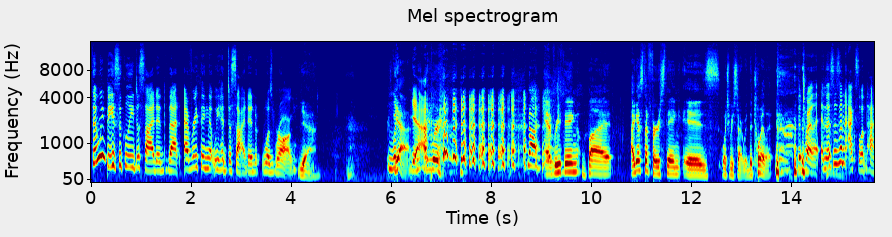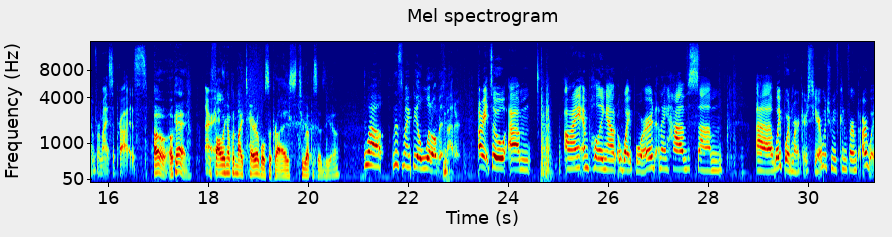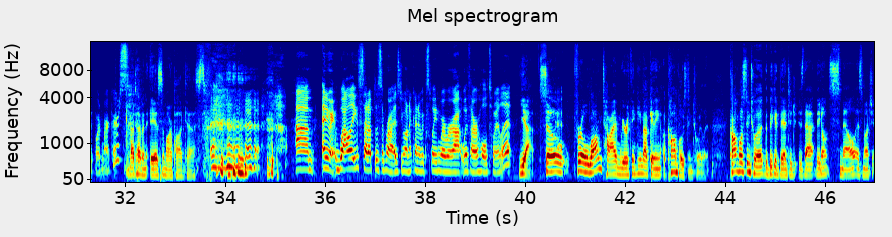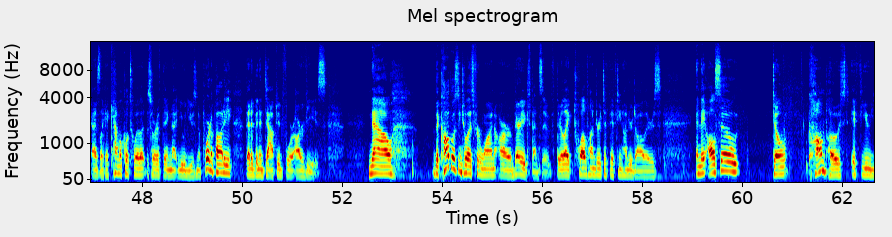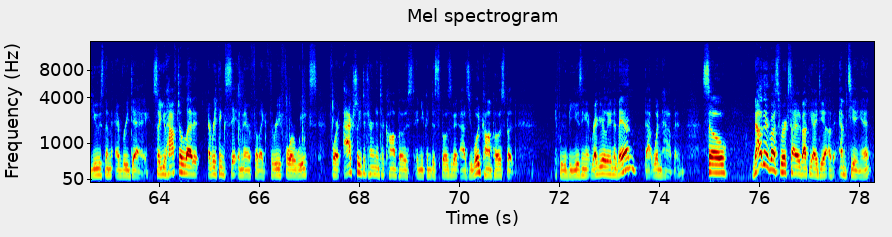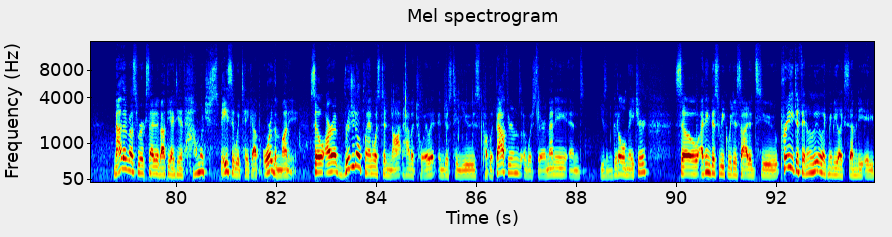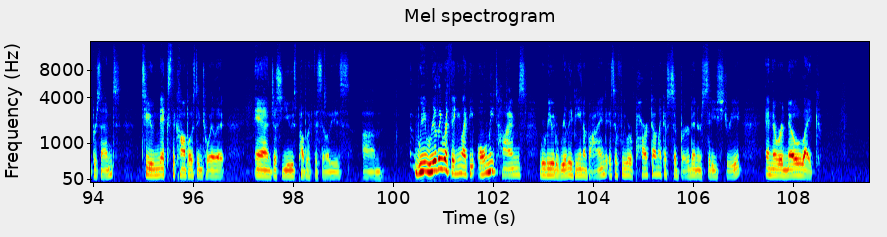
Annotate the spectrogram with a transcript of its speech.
Then we basically decided that everything that we had decided was wrong. Yeah. Would- yeah. Yeah. We were not everything, but I guess the first thing is what should we start with? The toilet. the toilet. And this is an excellent time for my surprise. oh, okay. All right. Following up on my terrible surprise two episodes ago. Well, this might be a little bit better. All right, so um, I am pulling out a whiteboard, and I have some uh, whiteboard markers here, which we've confirmed are whiteboard markers. About to have an ASMR podcast. Um, anyway, while I set up the surprise, do you want to kind of explain where we're at with our whole toilet? Yeah. So Okay. for a long time, we were thinking about getting a composting toilet. Composting toilet, the big advantage is that they don't smell as much as like a chemical toilet, the sort of thing that you would use in a porta potty that have been adapted for RVs. Now, the composting toilets for one are very expensive. They're like 1,200 to fifteen hundred dollars, and they also don't compost if you use them every day. So you have to let it everything sit in there for like three, four weeks for it actually to turn into compost, and you can dispose of it as you would compost. But if we would be using it regularly in a van, that wouldn't happen. So neither of us were excited about the idea of emptying it. Neither of us were excited about the idea of how much space it would take up or the money. So our original plan was to not have a toilet and just to use public bathrooms, of which there are many, and use in good old nature. So I think this week we decided to pretty definitively, like maybe like 70, 80%, to nix the composting toilet and just use public facilities. Um, we really were thinking like the only times where we would really be in a bind is if we were parked on like a suburban or city street and there were no like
